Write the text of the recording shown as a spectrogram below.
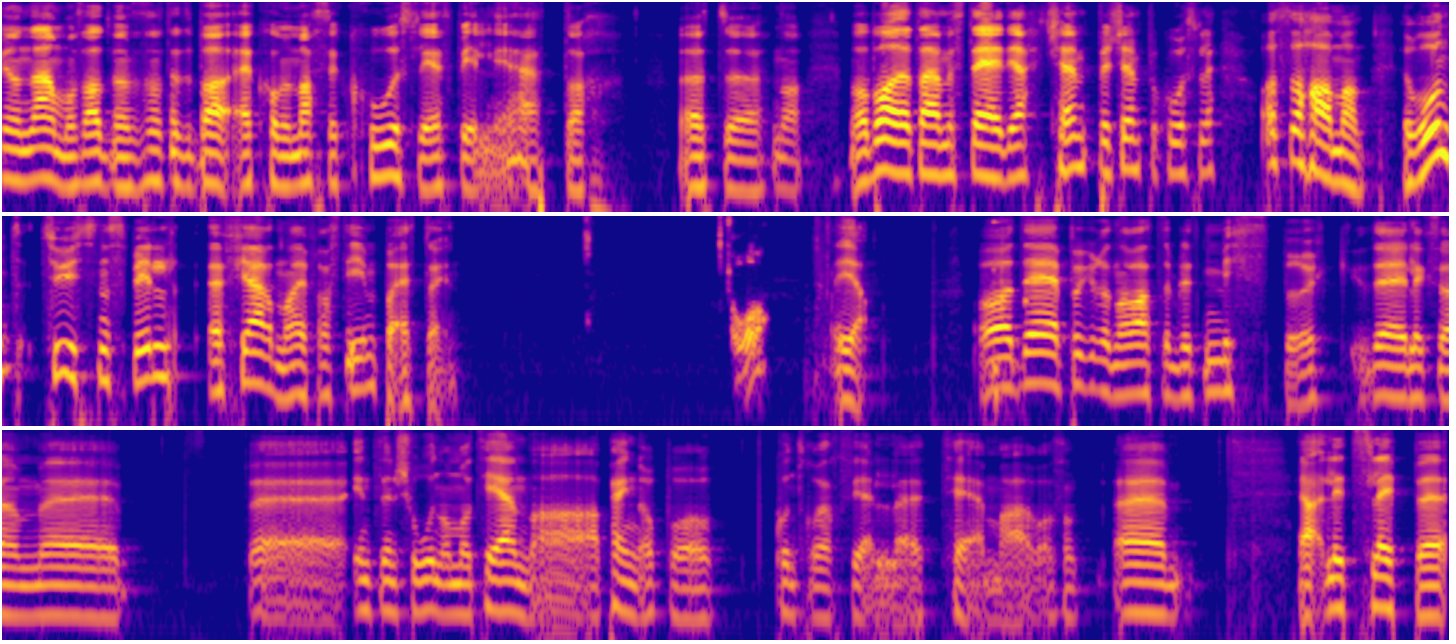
begynner å nærme oss advent, sånn at det bare kommer masse koselige spillnyheter. Vet du, nå. Men bare dette her med Stadia. Kjempe, kjempekoselig. Og så har man rundt 1000 spill fjerna fra Steam på ett døgn. Å? Ja. Og det er på grunn av at det er blitt misbruk. Det er liksom eh, eh, intensjon om å tjene penger på kontroversielle temaer og sånt. Eh, ja, litt sleipe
